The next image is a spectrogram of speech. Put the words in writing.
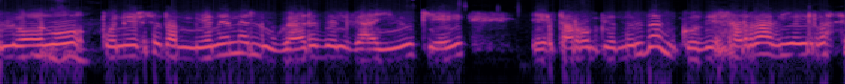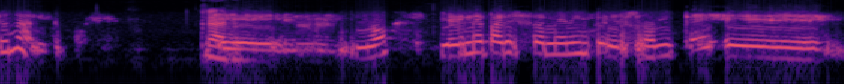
luego ponerse también en el lugar del gallo que está rompiendo el banco, de esa rabia irracional. Claro. Eh, ¿no? Y ahí me parece también interesante eh,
